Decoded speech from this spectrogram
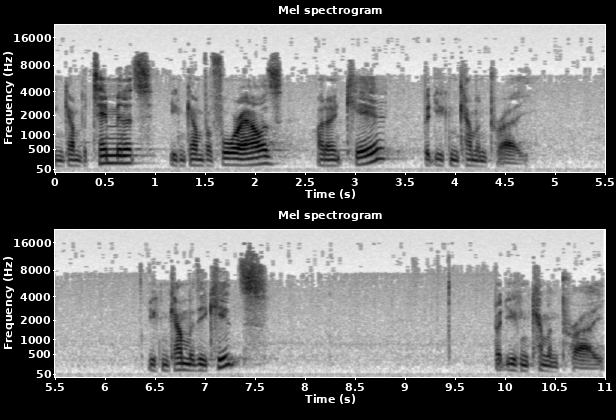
You can come for 10 minutes, you can come for four hours. I don't care, but you can come and pray. You can come with your kids, but you can come and pray.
